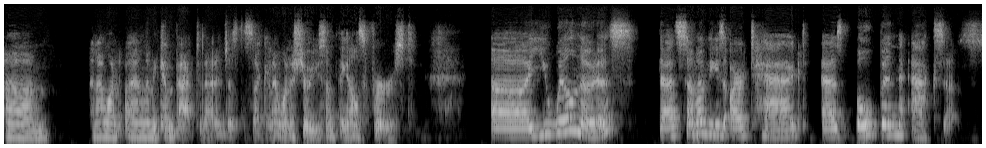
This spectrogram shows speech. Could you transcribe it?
Um, and I want, uh, let me come back to that in just a second. I wanna show you something else first. Uh, you will notice that some of these are tagged as open access.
